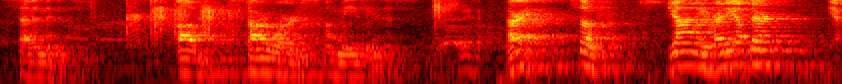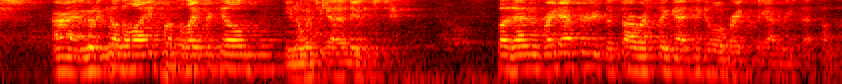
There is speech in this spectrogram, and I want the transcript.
seven minutes of Star Wars amazingness. All right, so John, you ready up there? Yes. All right, I'm gonna kill the lights. Once the lights are killed, you know what you gotta do. But then right after the Star Wars thing, gotta take a little break because I gotta reset something.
